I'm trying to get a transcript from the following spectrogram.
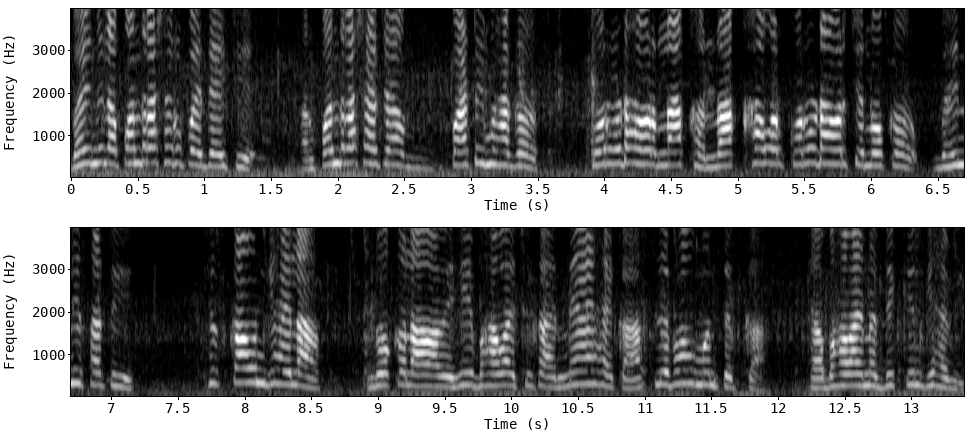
बहिणीला पंधराशे रुपये द्यायचे आणि पंधराशेच्या पाठीमागं करोडावर लाख लाखावर करोडावरचे लोक बहिणीसाठी हिसकावून घ्यायला लोक लावावे. ही भावाची काय न्याय आहे का? असले भाऊ म्हणतात का? ह्या भावानं देखील घ्यावी.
